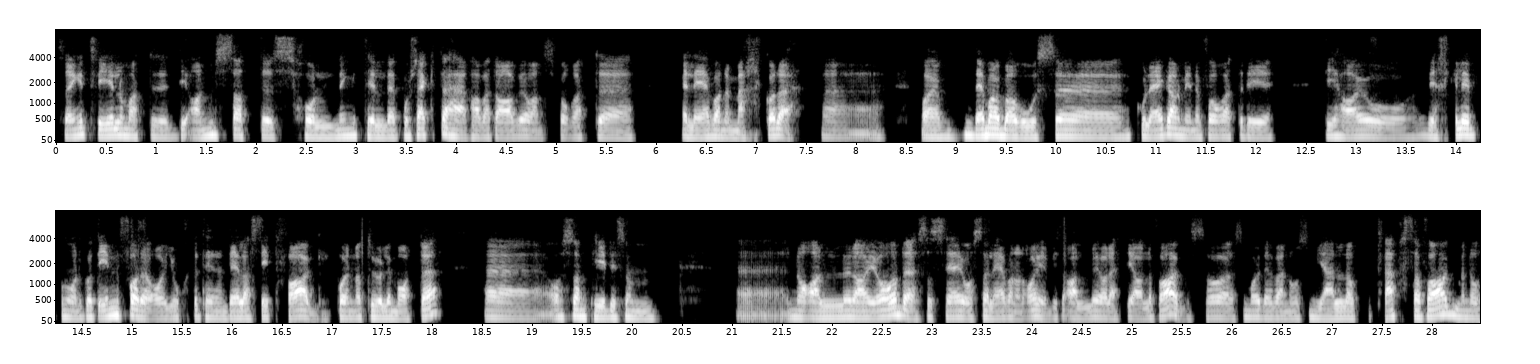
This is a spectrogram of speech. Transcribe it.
så det er ingen tvil om at de ansattes holdning til det prosjektet her har vært avgjørende for at uh, elevene merker det. Uh, og det må jeg bare rose kollegaene mine for at de, de har jo virkelig på en måte gått inn for det og gjort det til en del av sitt fag på en naturlig måte. Uh, og samtidig som Eh, når alle da gjør det, så ser jo også elevene at oi, hvis alle gjør dette i alle fag, så, så må det være noe som gjelder på tvers av fag, men det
